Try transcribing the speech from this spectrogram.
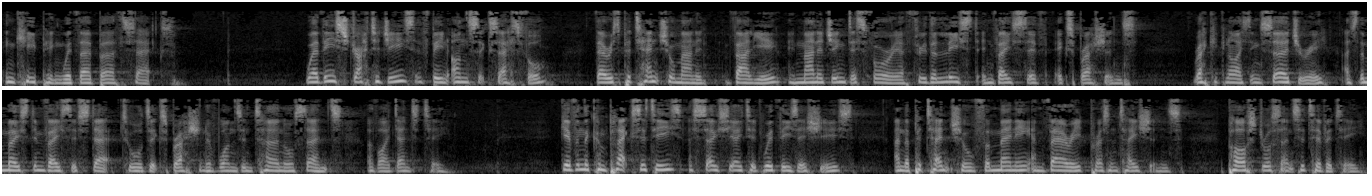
in keeping with their birth sex. Where these strategies have been unsuccessful, there is potential man- value in managing dysphoria through the least invasive expressions recognizing surgery as the most invasive step towards expression of one's internal sense of identity. Given the complexities associated with these issues and the potential for many and varied presentations, pastoral sensitivity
